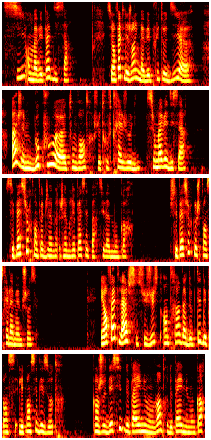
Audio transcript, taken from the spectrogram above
si on m'avait pas dit ça. Si en fait les gens ils m'avaient plutôt dit euh, ah j'aime beaucoup euh, ton ventre, je le trouve très joli. Si on m'avait dit ça, c'est pas sûr qu'en fait j'aimerais pas cette partie-là de mon corps. Je suis pas sûre que je penserais la même chose. Et en fait là je suis juste en train d'adopter les pensées des autres. Quand je décide de pas aimer mon ventre, de pas aimer mon corps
